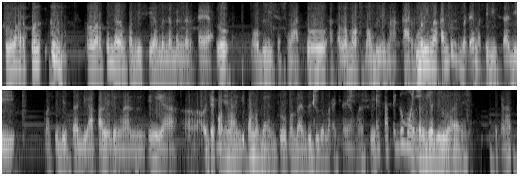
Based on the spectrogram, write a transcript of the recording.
keluar pun keluar pun dalam kondisi yang bener-bener kayak lu mau beli sesuatu atau lo mau mau beli makan. Beli makan pun sebenarnya masih bisa di masih bisa diakali dengan ini ya eh, ojek Iya. online kita membantu membantu juga mereka yang masih eh tapi gue mau bekerja di luar. Ya, kenapa?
